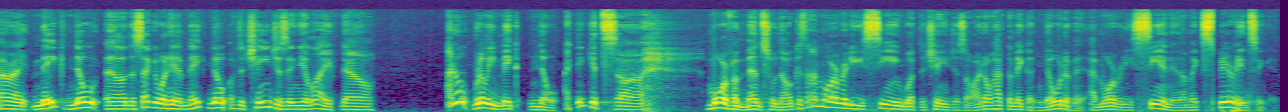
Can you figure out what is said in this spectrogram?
All right, make note. Uh, the second one here, make note of the changes in your life. Now, I don't really make note. I think it's uh, more of a mental note because I'm already seeing what the changes are. I don't have to make a note of it. I'm already seeing it. I'm experiencing it.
